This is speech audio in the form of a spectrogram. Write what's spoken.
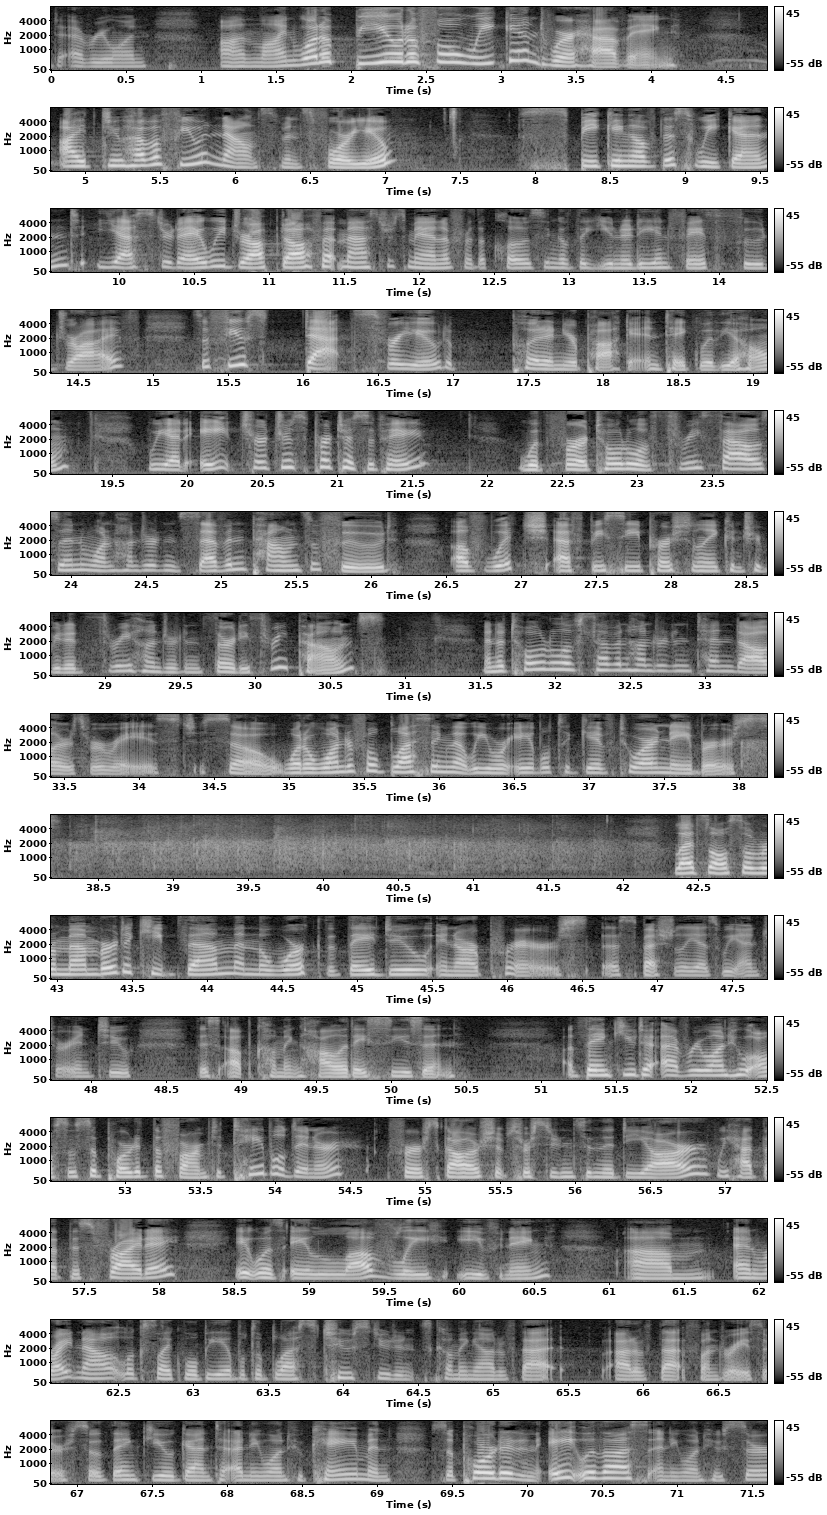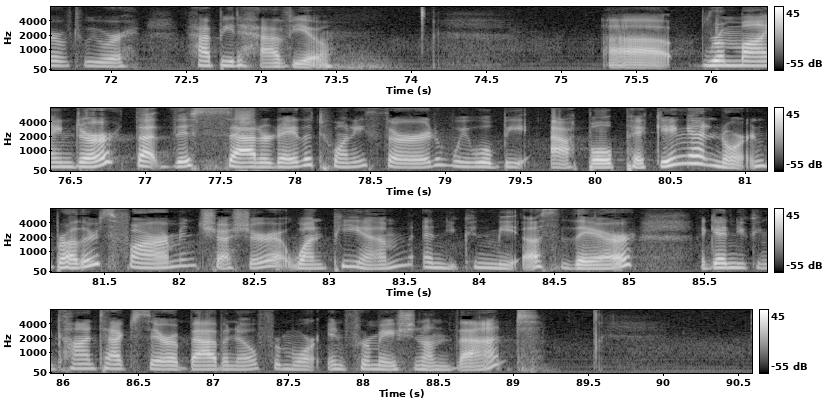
To everyone online. What a beautiful weekend we're having. I do have a few announcements for you. Speaking of this weekend, yesterday we dropped off at Masters Manna for the closing of the Unity and Faith food drive. So, a few stats for you to put in your pocket and take with you home. We had eight churches participate with for a total of 3,107 pounds of food, of which FBC personally contributed 333 pounds, and a total of $710 were raised. So, what a wonderful blessing that we were able to give to our neighbors. Let's also remember to keep them and the work that they do in our prayers, especially as we enter into this upcoming holiday season. A thank you to everyone who also supported the Farm to Table dinner for scholarships for students in the DR. We had that this Friday. It was a lovely evening. Um, and right now it looks like we'll be able to bless two students coming out of that out of that fundraiser. So thank you again to anyone who came and supported and ate with us, anyone who served. We were happy to have you. Uh, reminder that this Saturday, the 23rd, we will be apple picking at Norton Brothers Farm in Cheshire at 1 p.m., and you can meet us there. Again, you can contact Sarah Babineau for more information on that.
